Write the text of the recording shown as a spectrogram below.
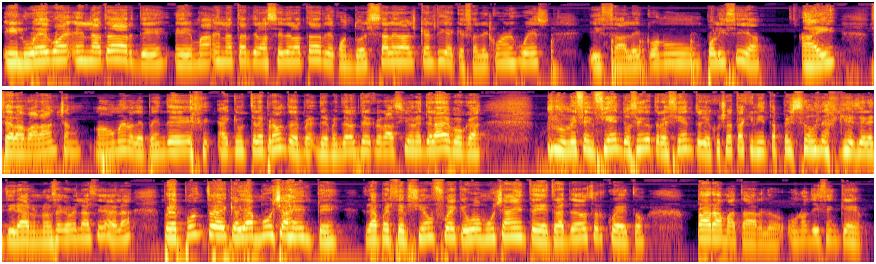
Y luego en la tarde, eh, más en la tarde, a las 6 de la tarde, cuando él sale de la alcaldía, que sale con el juez y sale con un policía, ahí se la avalanchan, más o menos, depende a quien usted le pregunte, depende de las declaraciones de la época. Uno dice 100, 200, 300, yo escucho hasta 500 personas que se le tiraron, no sé qué verdad sea, ¿verdad? Pero el punto es que había mucha gente, la percepción fue que hubo mucha gente detrás de Doctor Cueto para matarlo. Unos dicen que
